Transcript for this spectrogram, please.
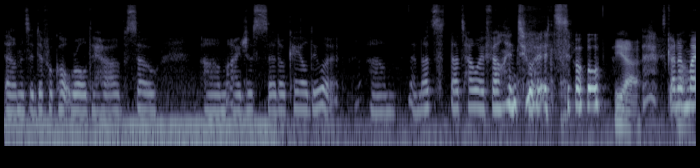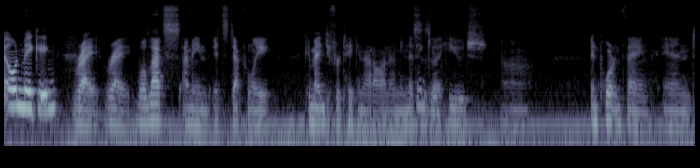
Um, it's a difficult role to have, so um, I just said, okay, I'll do it, um, and that's that's how I fell into it. So Yeah. it's kind of my own making. Right, right. Well, that's, I mean, it's definitely commend you for taking that on. I mean, this Thank is you. a huge, uh, important thing, and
